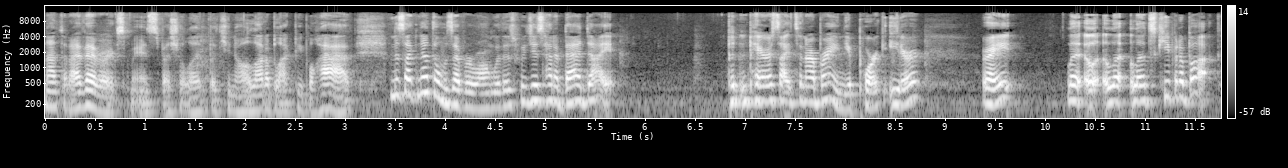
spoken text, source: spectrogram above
Not that I've ever experienced special ed, but you know, a lot of black people have. And it's like nothing was ever wrong with us. We just had a bad diet. Putting parasites in our brain. You pork eater, right? Let, let, let's keep it a buck.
